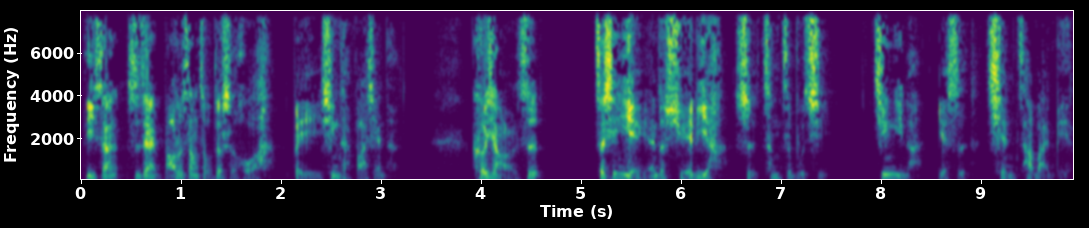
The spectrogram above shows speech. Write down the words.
第三是在马路上走的时候啊，被星探发现的。可想而知，这些演员的学历啊是参差不齐，经历呢也是千差万别。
